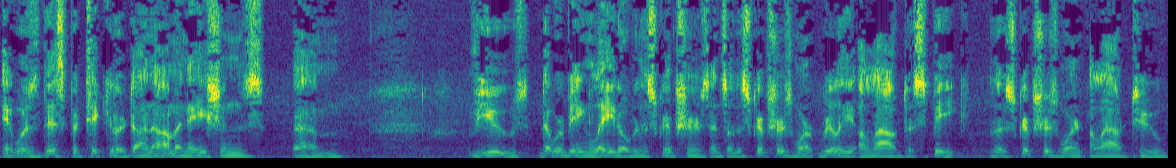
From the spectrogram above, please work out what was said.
it was this particular denomination's um, views that were being laid over the scriptures, and so the scriptures weren't really allowed to speak. The scriptures weren't allowed to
